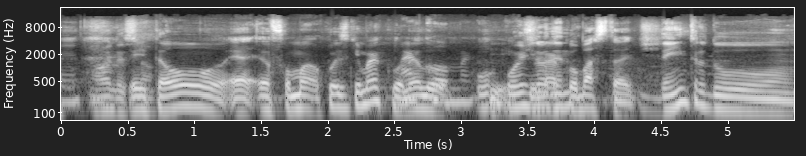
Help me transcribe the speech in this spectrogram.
Olha só. Então, é, é, foi uma coisa que marcou, né, Marcou, Lu? marcou. Que, Hoje que lá marcou dentro- bastante. Dentro do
